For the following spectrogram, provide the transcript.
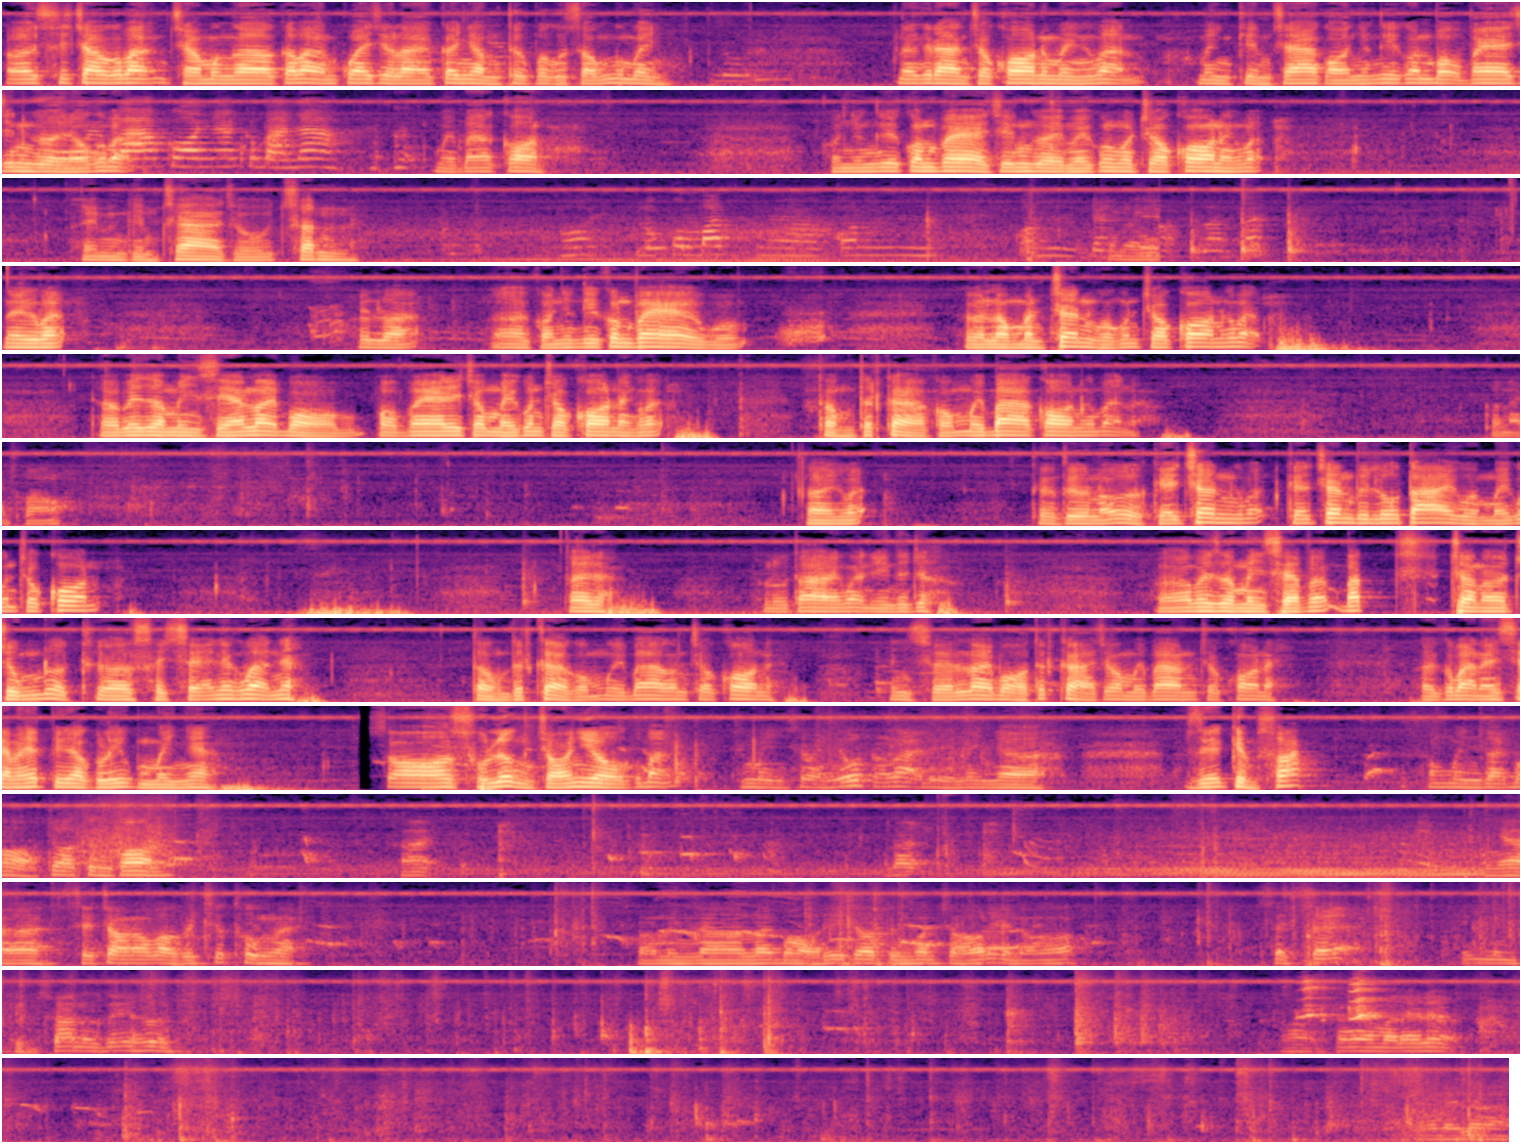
Ờ, xin chào các bạn, chào mừng ờ, các bạn quay trở lại kênh ẩm thực và cuộc sống của mình. Đây cái đàn chó con của mình các bạn. Mình kiểm tra có những cái con bọ ve trên người nó các bạn. 13 con nha các bạn nha 13 con. Có những cái con ve trên người mấy con con chó con này các bạn. Đây mình kiểm tra chỗ chân này. À, là Đây các bạn. Cái loại Ờ, có những cái con ve ở ở lòng bàn chân của con chó con các bạn. Rồi bây giờ mình sẽ loại bỏ bỏ ve đi cho mấy con chó con này các bạn. Tổng tất cả có 13 con các bạn ạ. Con này có không? Đây các bạn. Thường thường nó ở cái chân các bạn, cái chân với lỗ tai của mấy con chó con. Đây này. Lỗ tai các bạn nhìn thấy chưa? Đó, bây giờ mình sẽ bắt cho nó chúng được uh, sạch sẽ nha các bạn nhé. Tổng tất cả có 13 con chó con này. Mình sẽ loại bỏ tất cả cho 13 con chó con này. Rồi các bạn hãy xem hết video clip của mình nha. Do số lượng chó nhiều các bạn thì mình sẽ phải nhốt nó lại để mình uh, dễ kiểm soát. Xong mình loại bỏ cho từng con. Đấy. Đấy. Mình uh, sẽ cho nó vào cái chiếc thùng này. Và mình uh, loại bỏ đi cho từng con chó để nó sạch sẽ. Thì mình kiểm soát nó dễ hơn. đây nè còn đây là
